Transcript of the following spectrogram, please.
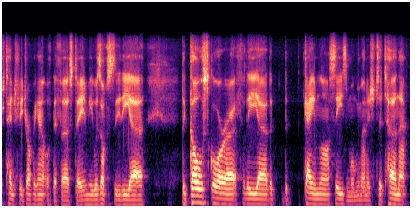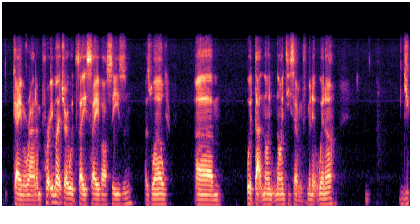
potentially dropping out of the first team. He was obviously the uh, the goal scorer for the, uh, the the game last season when we managed to turn that game around and pretty much I would say save our season as well. Um, with that 97th minute winner. You,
